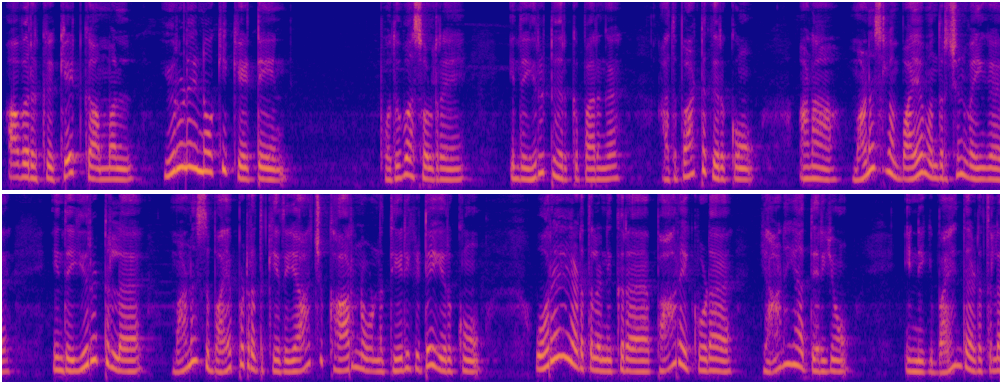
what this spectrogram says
அவருக்கு கேட்காமல் இருளை நோக்கி கேட்டேன். பொதுவாக சொல்கிறேன் இந்த இருட்டு இருக்குது பாருங்க அது பாட்டுக்கு இருக்கும். ஆனால் மனசில் பயம் வந்துருச்சுன்னு வைங்க. இந்த இருட்டில் மனசு பயப்படுறதுக்கு எதையாச்சும் காரணம் ஒன்று தேடிக்கிட்டே இருக்கும். ஒரே இடத்துல நிற்கிற பாறை கூட யானையாக தெரியும். இன்றைக்கி பயந்த இடத்துல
